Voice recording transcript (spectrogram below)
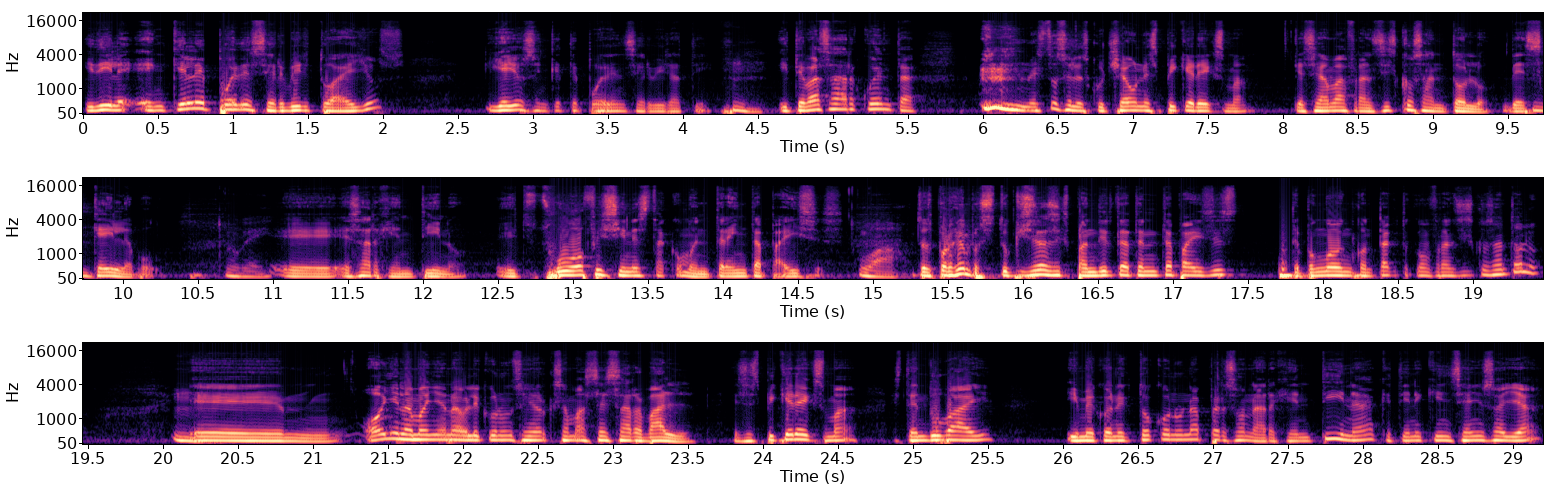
y dile en qué le puedes servir tú a ellos y ellos en qué te pueden servir a ti. Hmm. Y te vas a dar cuenta, esto se lo escuché a un speaker exma que se llama Francisco Santolo, de Scalable. Ok. Eh, es argentino y su oficina está como en 30 países. Wow. Entonces, por ejemplo, si tú quisieras expandirte a 30 países, te pongo en contacto con Francisco Santolo. Mm. Eh, hoy en la mañana hablé con un señor que se llama César Val, es speaker exma, está en Dubai y me conectó con una persona argentina que tiene 15 años allá,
